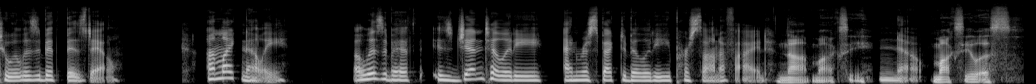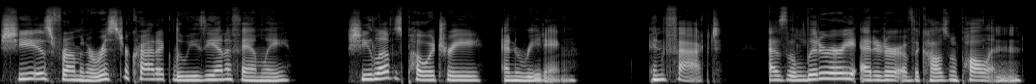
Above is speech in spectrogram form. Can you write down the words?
to Elizabeth Bisland. Unlike Nellie, Elizabeth is gentility and respectability personified. Not Moxie. No. Moxieless. She is from an aristocratic Louisiana family. She loves poetry and reading. In fact, as the literary editor of the Cosmopolitan,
